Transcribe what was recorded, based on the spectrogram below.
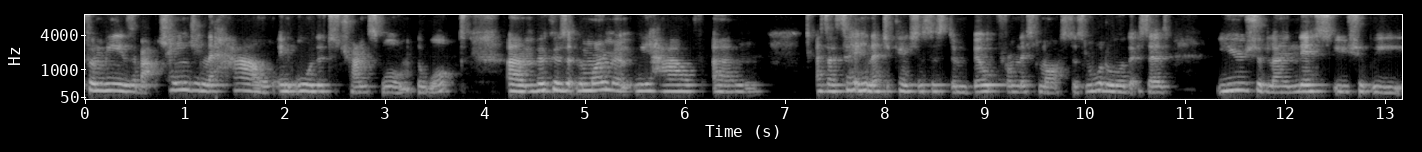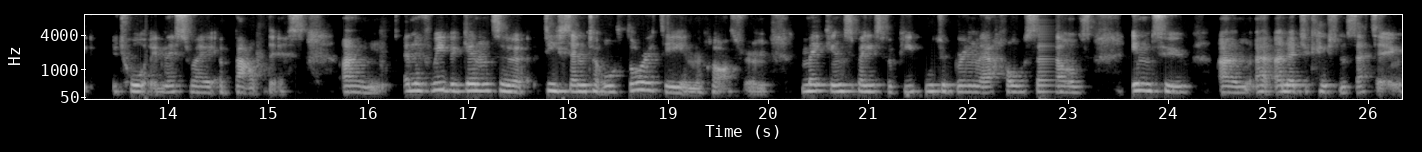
for me is about changing the how in order to transform the what. Um, because at the moment we have, um, as I say, an education system built from this master's model that says you should learn this, you should be taught in this way about this. Um, and if we begin to decenter authority in the classroom, making space for people to bring their whole selves into um, a, an education setting,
